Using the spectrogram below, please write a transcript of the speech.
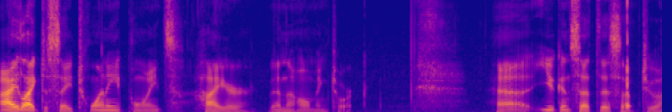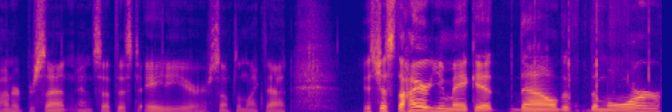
I like to say 20 points higher than the homing torque. Uh, you can set this up to 100% and set this to 80 or something like that. It's just the higher you make it, now the, the more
